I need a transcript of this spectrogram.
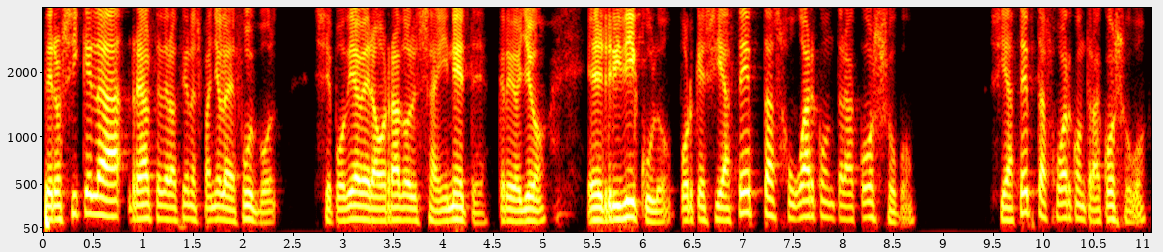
pero sí que la Real Federación Española de Fútbol se podía haber ahorrado el sainete, creo yo, el ridículo, porque si aceptas jugar contra Kosovo, si aceptas jugar contra Kosovo,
